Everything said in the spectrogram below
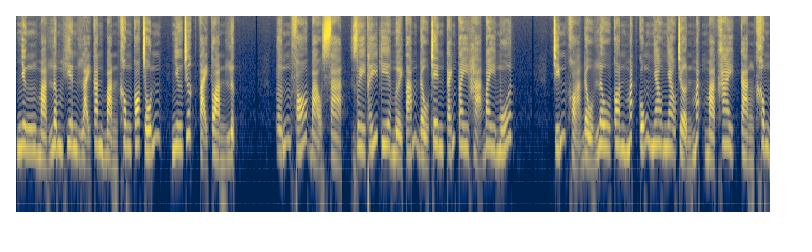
Nhưng mà Lâm Hiên lại căn bản không có trốn, như trước tại toàn lực. Ứng phó bảo xà, Duy thấy kia 18 đầu trên cánh tay hạ bay múa. Chín khỏa đầu lâu con mắt cũng nhao nhao trợn mắt mà khai càng không.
